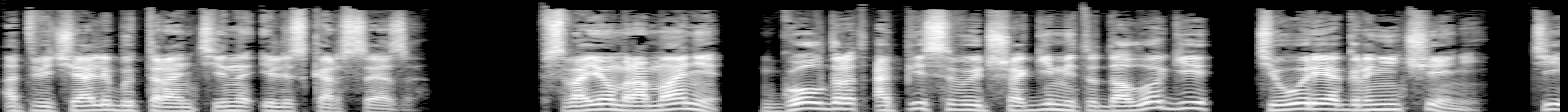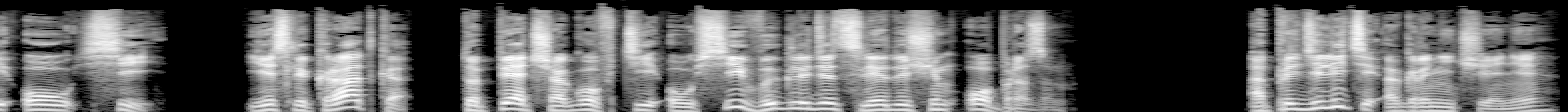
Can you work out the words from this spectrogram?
отвечали бы Тарантино или Скорсезе. В своем романе Голдрат описывает шаги методологии теории ограничений, TOC. Если кратко, то пять шагов TOC выглядят следующим образом. Определите ограничения,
